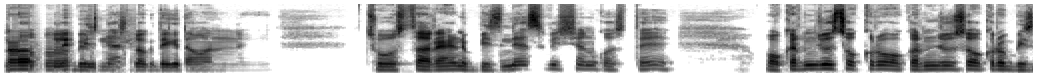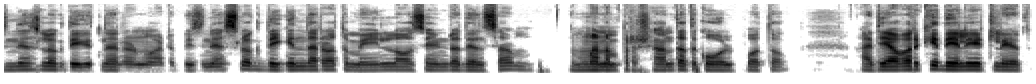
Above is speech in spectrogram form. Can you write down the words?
తర్వాత మళ్ళీ బిజినెస్‌లోకి దిగుదామని చూస్తారు. అండ్ బిజినెస్ విషయానికొస్తే ఒకరిని చూసి ఒకరు, ఒకరిని చూసి ఒకరు బిజినెస్‌లోకి దిగుతున్నారనమాట. బిజినెస్‌లోకి దిగిన తర్వాత మెయిన్ లాస్ ఏంటో తెలుసా? మనం ప్రశాంతత కోల్పోతాం. అది ఎవరికీ తెలియట్లేదు.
